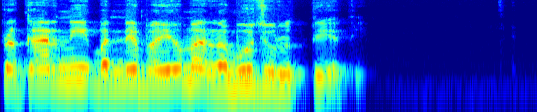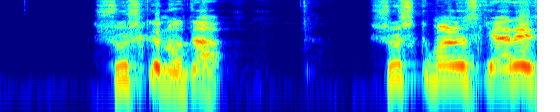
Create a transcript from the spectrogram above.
પ્રકારની બંને ભાઈઓમાં રમૂજ વૃત્તિ હતી. શુષ્ક નહોતા. શુષ્ક માણસ ક્યારેય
